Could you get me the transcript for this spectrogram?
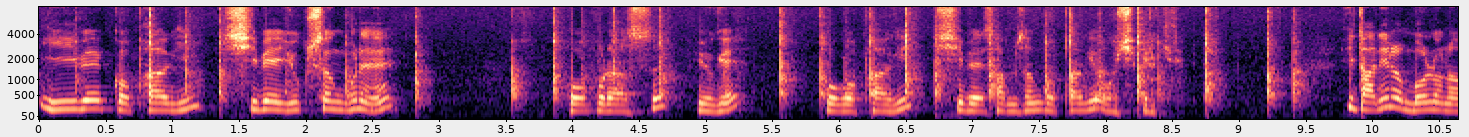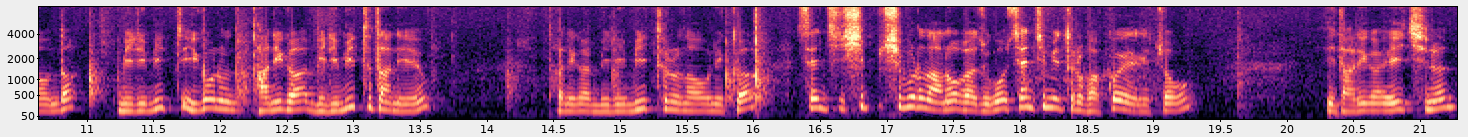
200 곱하기 10의 6성분의 5 플러스 6의 5 곱하기 10의 3성 곱하기 50 이렇게 됩니다. 이 단위는 뭘로 나온다? 밀리미터. 이거는 단위가 밀리미터 단위예요. 단위가 밀리미터로 나오니까 센치 10, 10 으로 나눠가지고 센티미터로 바꿔야겠죠. 이 단위가 H는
